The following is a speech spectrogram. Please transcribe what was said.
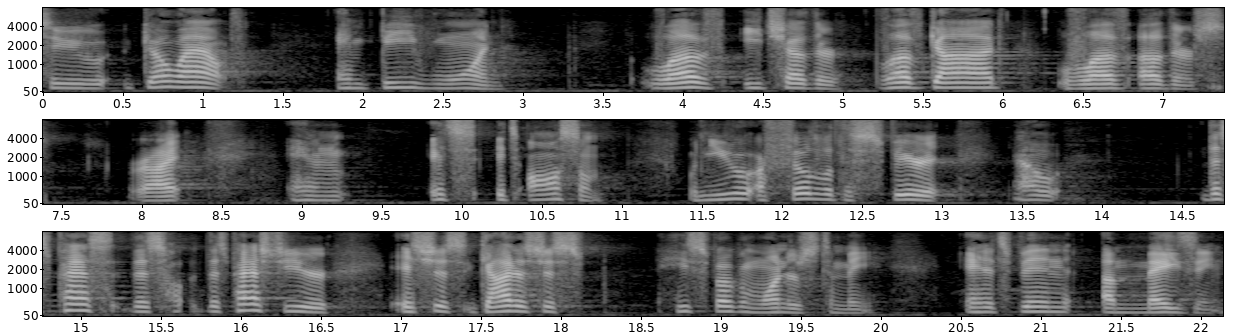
to go out and be one. Love each other, love God, love others, right? And it's it's awesome when you are filled with the Spirit. You know, this past this this past year, it's just God has just He's spoken wonders to me, and it's been amazing.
